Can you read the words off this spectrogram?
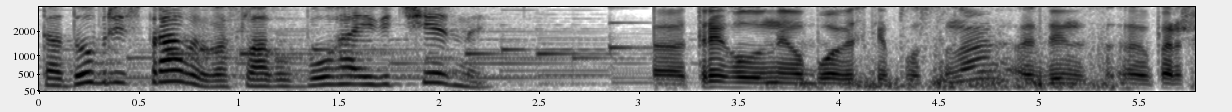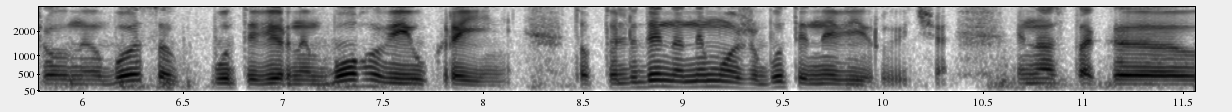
та добрі справи во славу Бога і вітчизни. Е, Три головні обов'язки пластуна. Один з е, перший головний обов'язок бути вірним Богові і Україні. Тобто людина не може бути невіруюча. І у нас так, е,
